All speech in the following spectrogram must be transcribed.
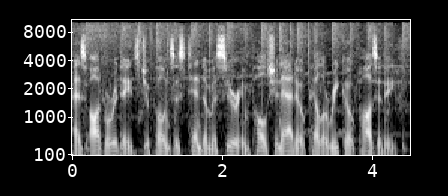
as autoridades japonesas tendem a ser impulsionado pela Rico positivo.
